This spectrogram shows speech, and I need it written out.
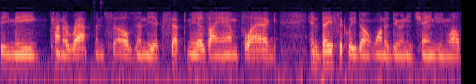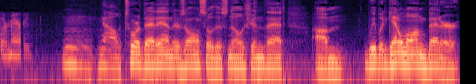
see me kind of wrap themselves in the accept me as I am flag and basically don't want to do any changing while they're married. Mm. Now, toward that end, there's also this notion that um, we would get along better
